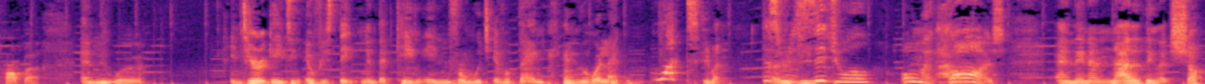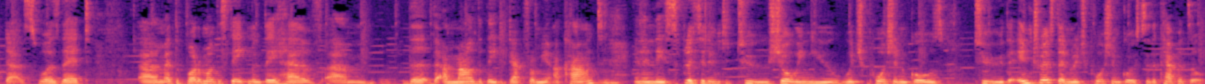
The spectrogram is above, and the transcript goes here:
proper, and we were interrogating every statement that came in from whichever bank, and we were like, what? This residual? Oh my gosh. And then another thing that shocked us was that um, at the bottom of the statement they have um, the, the amount that they deduct from your account Mm. and then they split it into two showing you which portion goes to the interest and which portion goes to the capital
